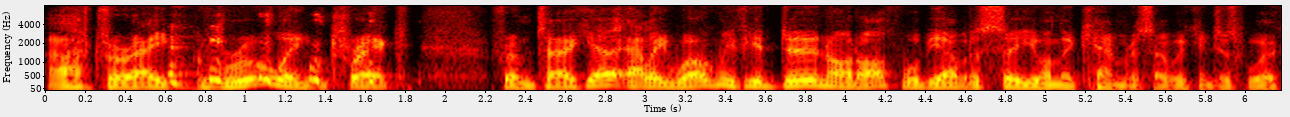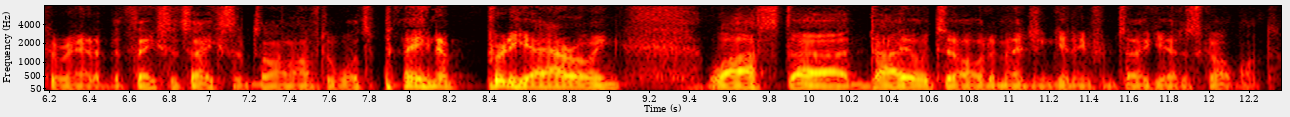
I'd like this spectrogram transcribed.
after a grueling trek from Tokyo. Ali, welcome. If you do nod off, we'll be able to see you on the camera so we can just work around it. But thanks for taking some time after what's been a pretty harrowing last uh, day or two, I would imagine, getting from Tokyo to Scotland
